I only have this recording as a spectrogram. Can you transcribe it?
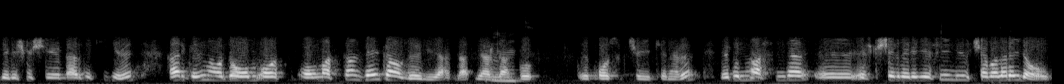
gelişmiş şehirlerdeki gibi herkesin orada ol, ol- olmaktan zevk aldığı bir yerler, yerler Evet. bu e, Porsuk Çayı kenarı. Ve bunun aslında e, Eskişehir Belediyesi'nin büyük çabalarıyla oldu.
